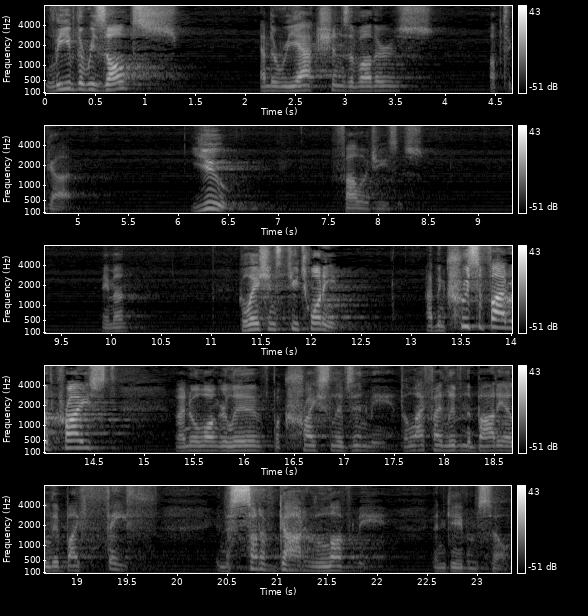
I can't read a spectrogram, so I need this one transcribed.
Leave the results and the reactions of others up to God. You follow Jesus. Amen. Galatians 2:20 I've been crucified with Christ. I no longer live, but Christ lives in me. The life I live in the body, I live by faith in the Son of God who loved me and gave himself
